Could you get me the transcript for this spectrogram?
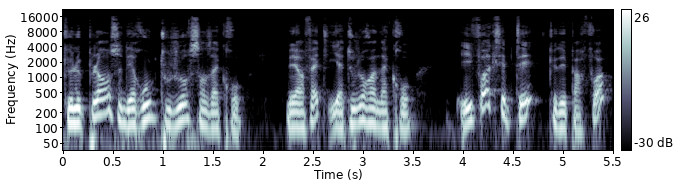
que le plan se déroule toujours sans accroc. Mais en fait, il y a toujours un accro. Et il faut accepter que des parfois,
